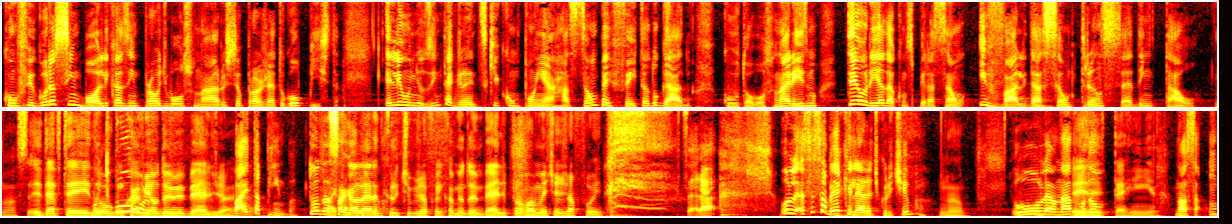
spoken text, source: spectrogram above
com figuras simbólicas em prol de Bolsonaro e seu projeto golpista. Ele une os integrantes que compõem a ração perfeita do gado, culto ao bolsonarismo, teoria da conspiração e validação transcendental. Nossa, ele deve ter ido Muito algum bom. caminhão do MBL já. Baita pimba. Toda essa Baita galera pimba. de Curitiba já foi em caminhão do MBL e provavelmente ele já foi. então. Será? O Le- Você sabia que ele era de Curitiba? Não. O Leonardo Ei, mandou. terrinha. Nossa, um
